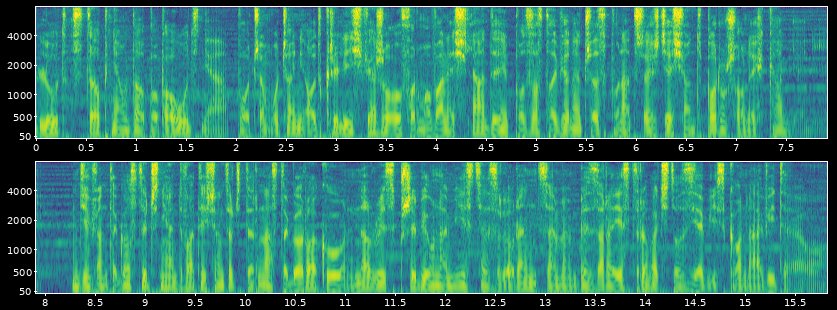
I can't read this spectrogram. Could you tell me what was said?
Lód stopniał do popołudnia, po czym uczeni odkryli świeżo uformowane ślady pozostawione przez ponad 60 poruszonych kamieni. 9 stycznia 2014 roku Norris przybył na miejsce z Lorencem, by zarejestrować to zjawisko na wideo.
